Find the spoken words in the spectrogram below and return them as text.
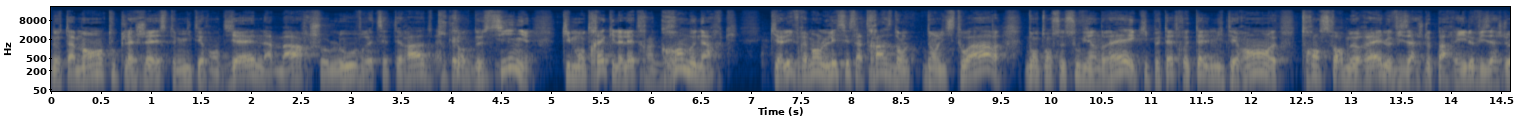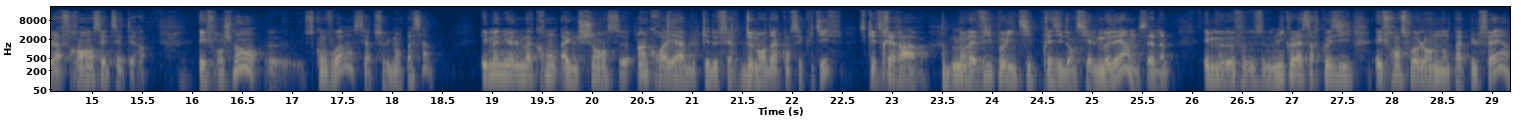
notamment toute la geste mitterrandienne, la marche au Louvre, etc., toutes sortes de signes qui montraient qu'il allait être un grand monarque qui allait vraiment laisser sa trace dans, dans l'histoire, dont on se souviendrait et qui peut-être tel Mitterrand euh, transformerait le visage de Paris, le visage de la France, etc. Et franchement, euh, ce qu'on voit, c'est absolument pas ça. Emmanuel Macron a une chance incroyable qui est de faire deux mandats consécutifs, ce qui est très rare dans la vie politique présidentielle moderne. Ça et me- Nicolas Sarkozy et François Hollande n'ont pas pu le faire.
